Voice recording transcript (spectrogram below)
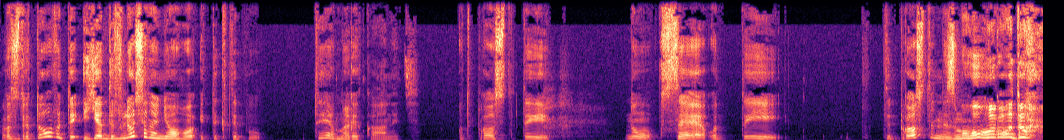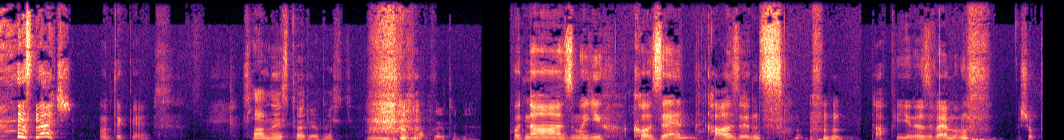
роздратовувати. І я дивлюся на нього, і ти, типу, ти американець. От просто ти, ну, все, от ти ти просто не з мого роду. Знаєш, отаке. Славна історія, Настя. Дякую тобі. Одна з моїх козен, cousins, так її назвемо, щоб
